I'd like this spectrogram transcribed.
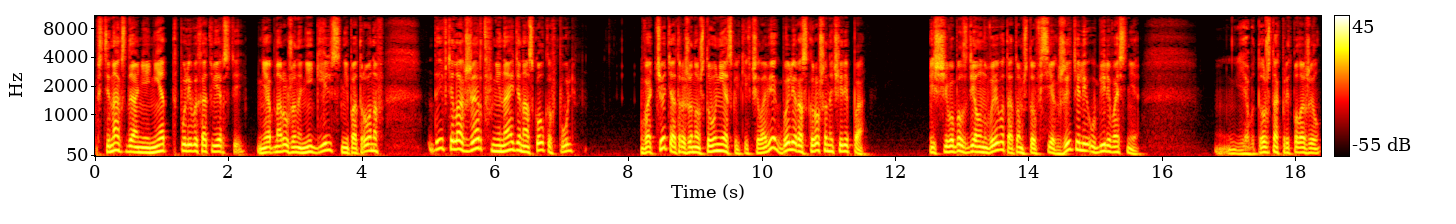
В стенах здания нет пулевых отверстий, не обнаружено ни гильз, ни патронов, да и в телах жертв не найдено осколков пуль. В отчете отражено, что у нескольких человек были раскрошены черепа из чего был сделан вывод о том, что всех жителей убили во сне. Я бы тоже так предположил.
